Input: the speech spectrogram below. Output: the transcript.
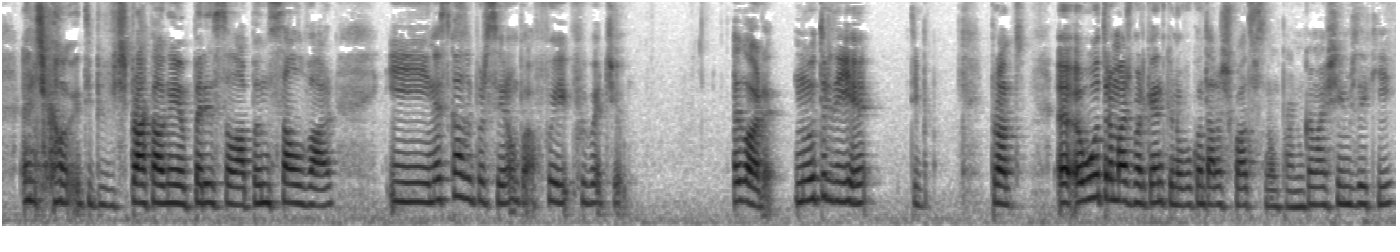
antes que tipo, esperar que alguém apareça lá para me salvar. E nesse caso apareceram, pá, foi, foi bem chill. Agora, no outro dia, tipo, Pronto. A, a, outra mais marcante, que eu não vou contar as quatro, senão pá, nunca mais saímos daqui,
